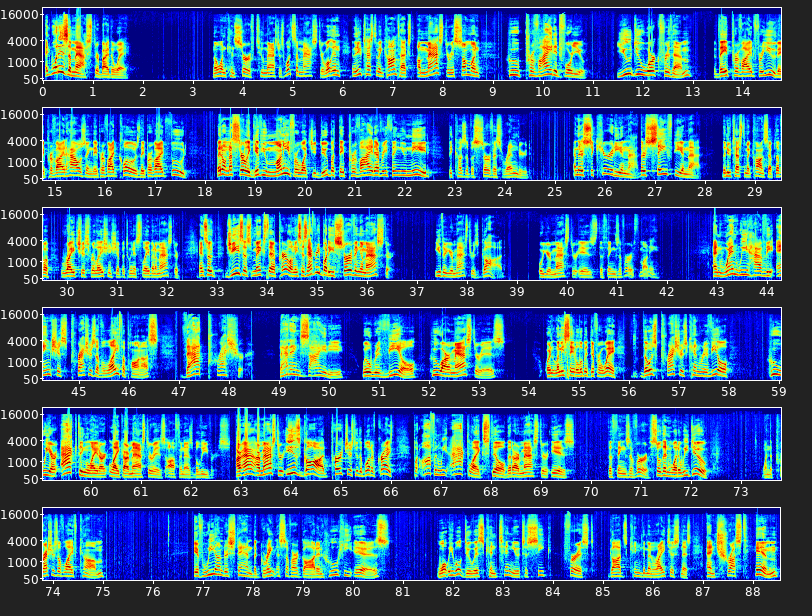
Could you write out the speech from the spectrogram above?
And what is a master, by the way? No one can serve two masters. What's a master? Well, in, in the New Testament context, a master is someone who provided for you. You do work for them, they provide for you. They provide housing, they provide clothes, they provide food. They don't necessarily give you money for what you do, but they provide everything you need because of a service rendered. And there's security in that, there's safety in that the New Testament concept of a righteous relationship between a slave and a master. And so Jesus makes that parallel and he says, everybody's serving a master. Either your master is God or your master is the things of earth, money. And when we have the anxious pressures of life upon us, that pressure, that anxiety will reveal who our master is. Or let me say it a little bit different way. Those pressures can reveal who we are acting like our, like our master is often as believers. Our, our master is God, purchased through the blood of Christ, but often we act like still that our master is the things of earth. So then what do we do? When the pressures of life come, if we understand the greatness of our God and who He is, what we will do is continue to seek first God's kingdom and righteousness and trust Him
